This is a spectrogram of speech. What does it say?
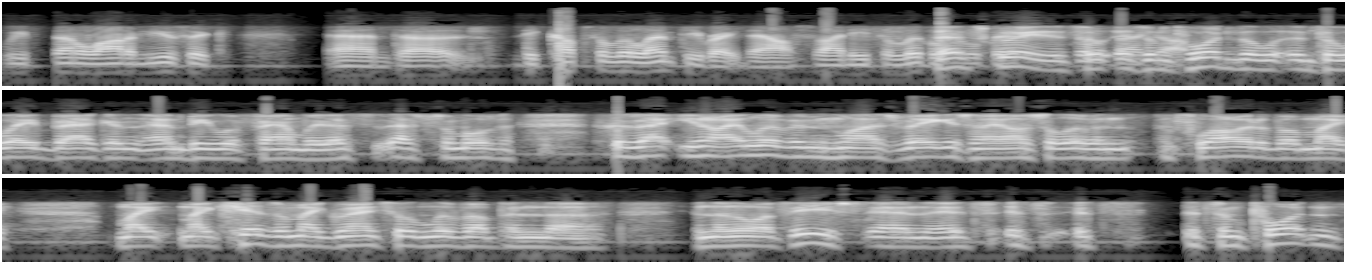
we've done a lot of music and uh the cup's a little empty right now, so I need to live a that's little great. bit. That's great. It's it's important to to lay back and and be with family. That's that's the most because I you know I live in Las Vegas and I also live in Florida, but my my my kids and my grandchildren live up in the in the Northeast, and it's it's it's it's important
